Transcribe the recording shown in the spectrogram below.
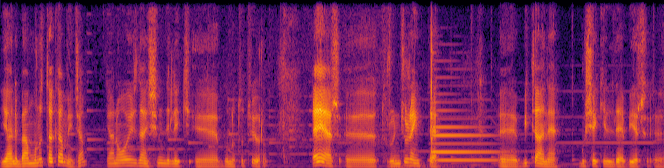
yani ben bunu takamayacağım. Yani o yüzden şimdilik e, bunu tutuyorum. Eğer e, turuncu renkte e, bir tane bu şekilde bir e,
